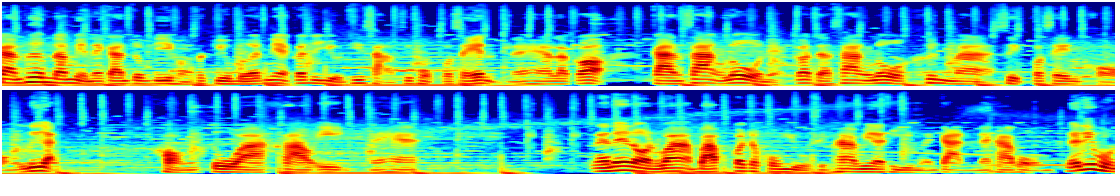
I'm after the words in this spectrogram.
การเพิ่มดาเมจในการโจมตีของสกิลเบิร์ดเนี่ย ก็จะอยู่ที่ 36%นะฮะ แล้วก็การสร้างโล่เนี่ย ก็จะสร้างโล่ขึ้นมา 10%ของเลือด ของตัวคราวเองนะฮะและแน่นอนว่าบัฟก็จะคงอยู่ 15 วินาทีเหมือนกันนะครับผม และที่ผม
